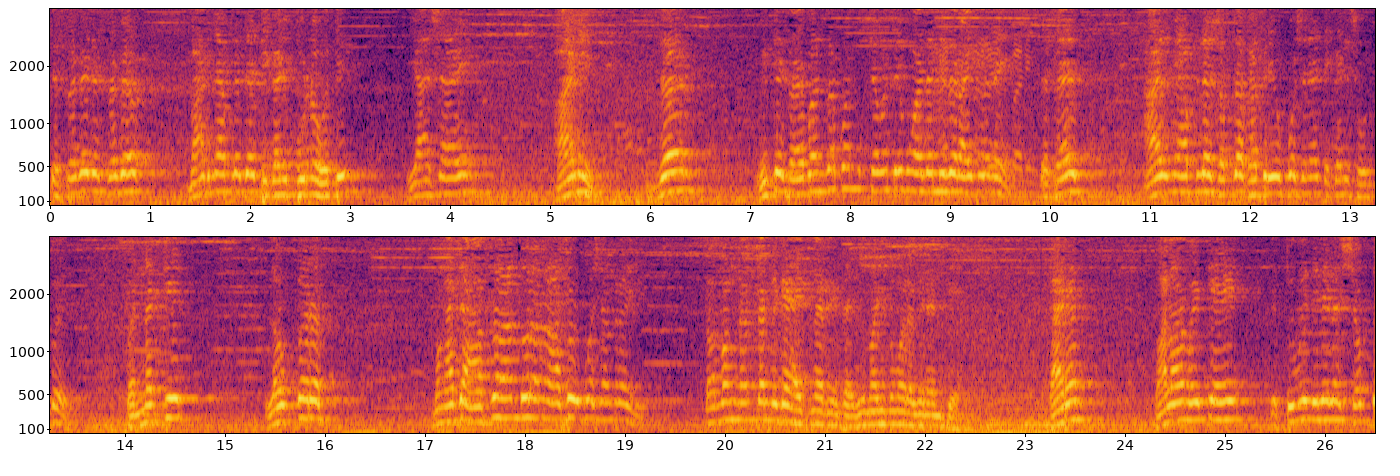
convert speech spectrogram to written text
ते सगळे ते सगळं मागण्या आपल्या त्या ठिकाणी पूर्ण होतील ही आशा आहे. आणि जर विखे साहेबांचं पण मुख्यमंत्री महोदयांनी जर ऐकलं नाही तर साहेब आज मी आपल्या शब्दा खात्री उपोषण या ठिकाणी सोडतोय. पण नक्कीच लवकरच मग आता असं आंदोलन असं उपोषण राहील तर मग नंतर मी काही ऐकणार नाही साहेब ही माझी तुम्हाला विनंती आहे. कारण मला माहिती आहे तुम्ही दिलेला शब्द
